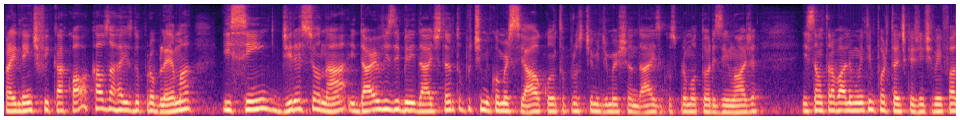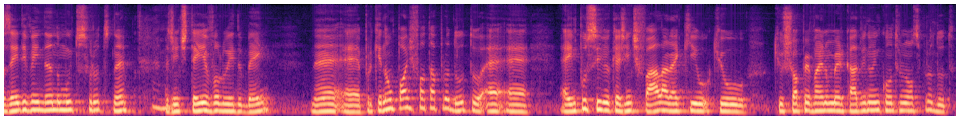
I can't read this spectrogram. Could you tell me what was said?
para identificar qual a causa raiz do problema e sim direcionar e dar visibilidade tanto para o time comercial quanto para os times de merchandising, com os promotores em loja. Isso é um trabalho muito importante que a gente vem fazendo e vem dando muitos frutos, né? Uhum. A gente tem evoluído bem né? É, porque não pode faltar produto. É, é, é, impossível que a gente fala né, que, o, que, o, que o shopper vai no mercado e não encontra o nosso produto.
